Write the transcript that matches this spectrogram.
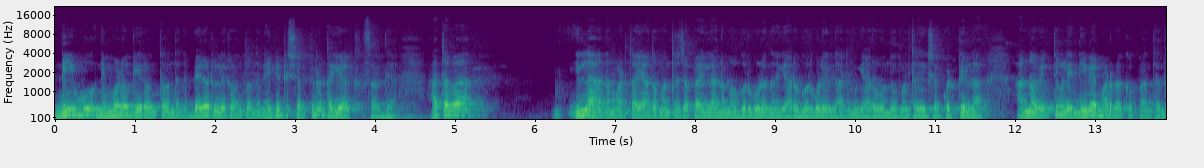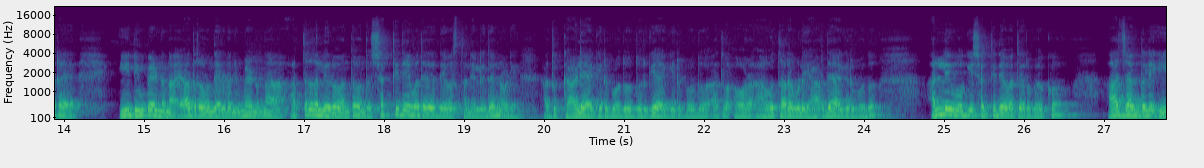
ನೀವು ನಿಮ್ಮೊಳಗೆ ಇರುವಂಥ ಒಂದು, ಬೇರೆಯವರಲ್ಲಿರುವಂಥ ಒಂದು ನೆಗೆಟಿವ್ ಶಕ್ತಿನ ತೆಗಿಯೋಕ್ಕೆ ಸಾಧ್ಯ. ಅಥವಾ ಇಲ್ಲ, ನಮ್ಮ ಅರ್ಥ ಯಾವುದೋ ಮಂತ್ರ ಜಪ ಇಲ್ಲ, ನಮ್ಮ ಗುರುಗಳು ನನಗೆ ಯಾರೋ ಗುರುಗಳಿಲ್ಲ ನಮಗೆ ಯಾರೋ ಒಂದು ಮಂತ್ರ ದೀಕ್ಷೆ ಕೊಟ್ಟಿಲ್ಲ ಅನ್ನೋ ವ್ಯಕ್ತಿಗಳಿಗೆ ನೀವೇನು ಮಾಡಬೇಕಪ್ಪ ಅಂತಂದರೆ, ಈ ನಿಂಬೆಹಣ್ಣನ್ನು, ಯಾವುದರ ಒಂದು ಎರಡು ನಿಂಬೆಹಣ್ಣನ್ನ ಹತ್ತಿರದಲ್ಲಿರುವಂಥ ಒಂದು ಶಕ್ತಿ ದೇವತೆ ದೇವಸ್ಥಾನ ಇಲ್ಲಿದೆ ನೋಡಿ. ಅದು ಕಾಳಿ ಆಗಿರ್ಬೋದು, ದುರ್ಗೆ ಆಗಿರ್ಬೋದು, ಅಥವಾ ಅವರ ಅವತಾರಗಳು ಯಾರದೇ ಆಗಿರ್ಬೋದು, ಅಲ್ಲಿ ಹೋಗಿ ಶಕ್ತಿ ದೇವತೆ ಇರಬೇಕು. ಆ ಜಾಗದಲ್ಲಿ ಈ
